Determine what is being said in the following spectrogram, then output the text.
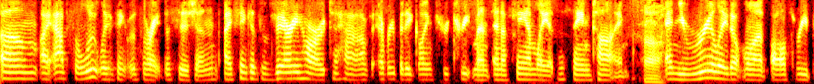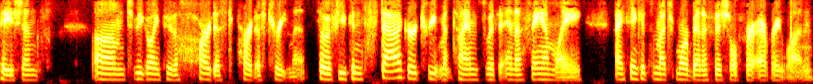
Um, I absolutely think it was the right decision. I think it's very hard to have everybody going through treatment in a family at the same time. Uh. And you really don't want all three patients um, to be going through the hardest part of treatment. So if you can stagger treatment times within a family, I think it's much more beneficial for everyone.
